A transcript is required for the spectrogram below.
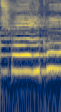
shall call.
